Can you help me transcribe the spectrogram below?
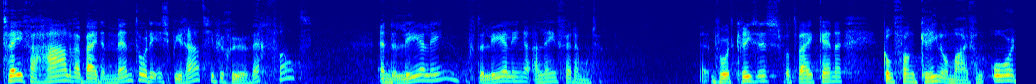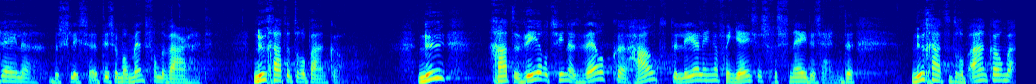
twee verhalen waarbij de mentor, de inspiratiefiguur, wegvalt. En de leerling of de leerlingen alleen verder moeten. Het woord crisis, wat wij kennen, komt van krinomai, van oordelen, beslissen. Het is een moment van de waarheid. Nu gaat het erop aankomen. Nu gaat de wereld zien uit welke hout de leerlingen van Jezus gesneden zijn. De, nu gaat het erop aankomen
